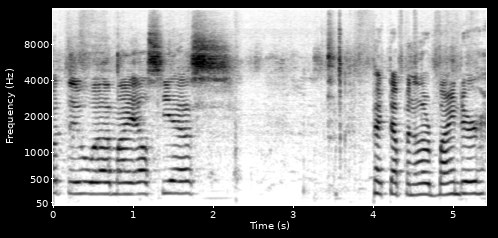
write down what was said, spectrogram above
What do uh, my LCS? Picked up another binder.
